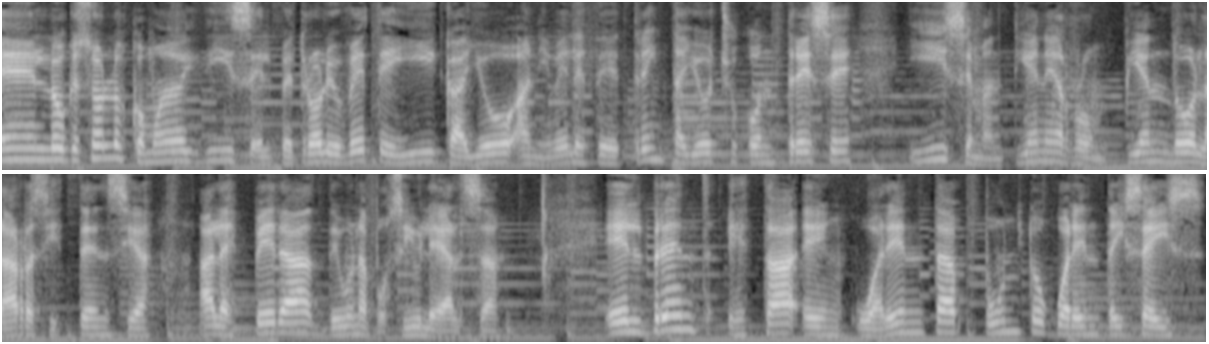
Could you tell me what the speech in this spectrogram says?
En lo que son los commodities, el petróleo BTI cayó a niveles de 38,13 y se mantiene rompiendo la resistencia a la espera de una posible alza. El Brent está en 40.46.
